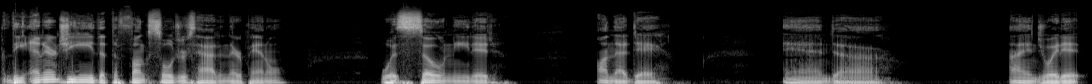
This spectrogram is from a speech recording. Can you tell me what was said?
the energy that the Funk Soldiers had in their panel was so needed on that day. And uh, I enjoyed it.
